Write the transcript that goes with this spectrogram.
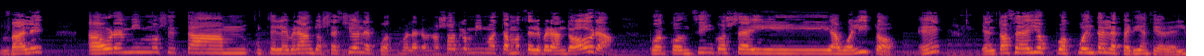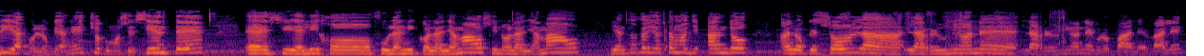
¿vale? Ahora mismo se están celebrando sesiones, pues como la que nosotros mismos estamos celebrando ahora, pues con cinco o seis abuelitos, ¿eh? Y entonces ellos pues cuentan la experiencia del día, pues lo que han hecho, cómo se siente, eh, si el hijo fulanico la ha llamado, si no la ha llamado, y entonces ya estamos llegando a lo que son las reuniones, las reuniones grupales, ¿vale?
